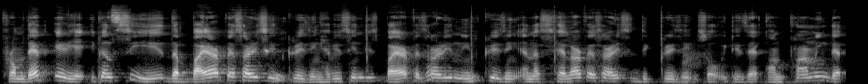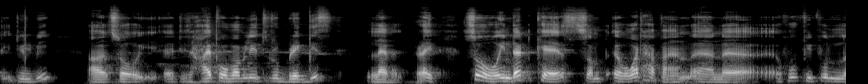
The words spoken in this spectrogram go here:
From that area you can see the buyer pressure is increasing. Have you seen this buyer pressure is increasing and the seller pressure is decreasing? So it is a confirming that it will be uh, so it is high probability to break this level right? So in that case some uh, what happened and uh, who people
